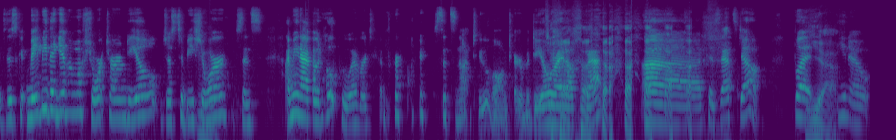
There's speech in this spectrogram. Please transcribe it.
if this, could, maybe they give him a short term deal just to be Mhm. sure. Since, I mean, I would hope whoever Tepper hires, it's not too long term a deal right off the bat uh, because that's dumb. But yeah. you know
